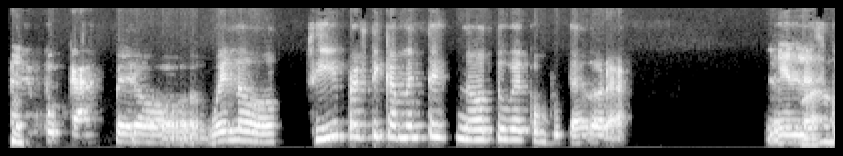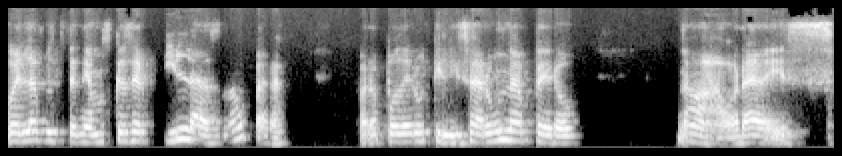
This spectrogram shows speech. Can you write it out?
época, pero bueno, sí, prácticamente no tuve computadora. En la escuela pues teníamos que hacer pilas, ¿no? Para, para poder utilizar una, pero no, ahora es,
